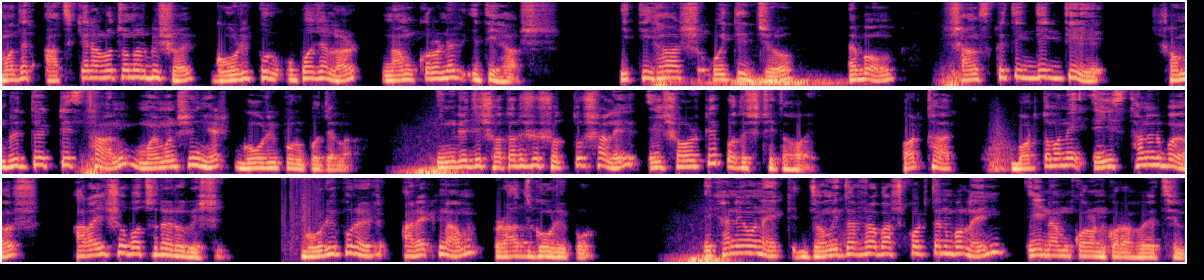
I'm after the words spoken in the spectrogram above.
আমাদের আজকের আলোচনার বিষয় গৌরীপুর উপজেলার নামকরণের ইতিহাস। ইতিহাস, ঐতিহ্য এবং সাংস্কৃতিক দিক দিয়ে সমৃদ্ধ একটি স্থান ময়মনসিংহের গৌরীপুর উপজেলা। ইংরেজি সতেরোশো সত্তর সালে এই শহরটি প্রতিষ্ঠিত হয়। অর্থাৎ বর্তমানে এই স্থানের বয়স আড়াইশো বছরেরও বেশি। গৌরীপুরের আরেক নাম রাজগৌরীপুর। এখানে অনেক জমিদাররা বাস করতেন বলেই এই নামকরণ করা হয়েছিল।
